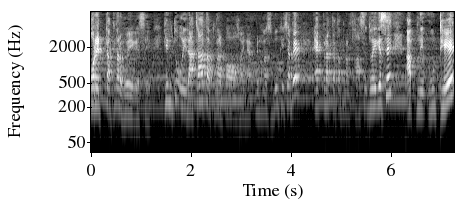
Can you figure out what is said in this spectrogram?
পরেরটা আপনার হয়ে গেছে। কিন্তু ওই রাকাত আপনার পাওয়া হয় না। আপনি মাসবুক হিসাবে এক রাকাত আপনার ফাঁসেদ হয়ে গেছে। আপনি উঠে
